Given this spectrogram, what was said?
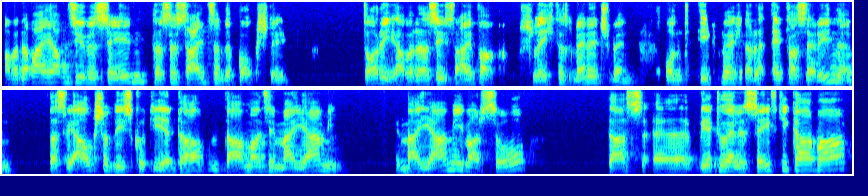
Aber dabei haben sie übersehen, dass der Seins an der Box steht. Sorry, aber das ist einfach schlechtes Management. Und ich möchte an etwas erinnern, das wir auch schon diskutiert haben, damals in Miami. In Miami war es so, dass äh, virtuelles Safety Car war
